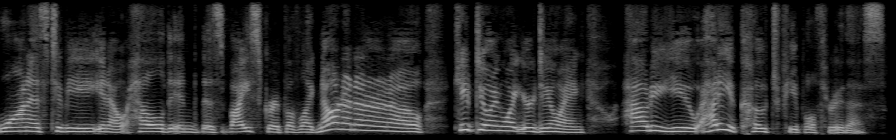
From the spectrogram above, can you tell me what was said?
want us to be, you know, held in this vice grip of like, no, no, no, no, no, keep doing what you're doing. How do you, how do you coach people through this?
